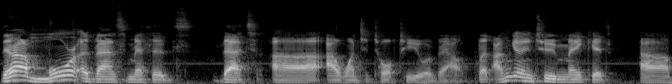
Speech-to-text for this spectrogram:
there are more advanced methods that uh, I want to talk to you about, but I'm going to make it uh,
